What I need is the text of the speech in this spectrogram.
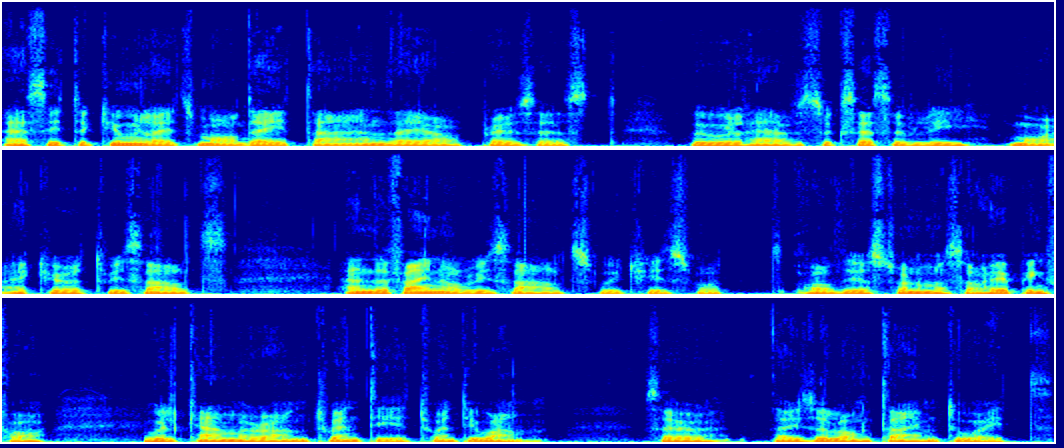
as it accumulates more data and they are processed, we will have successively more accurate results. And the final results, which is what all the astronomers are hoping for, will come around 2021. So, there is a long time to wait.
